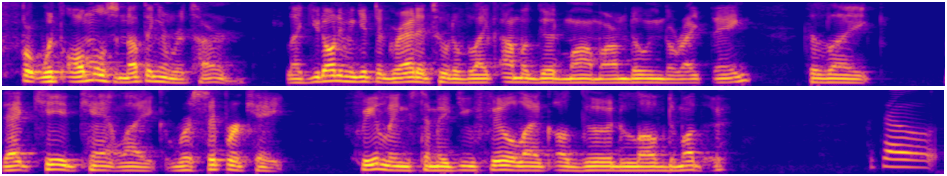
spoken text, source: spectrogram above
for with almost nothing in return. Like you don't even get the gratitude of like I'm a good mom or I'm doing the right thing, because like that kid can't like reciprocate feelings to make you feel like a good loved mother. So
